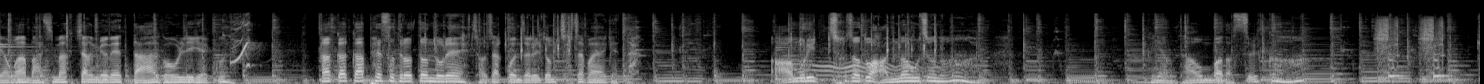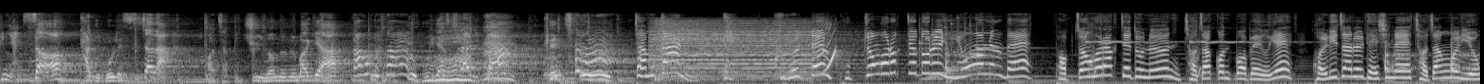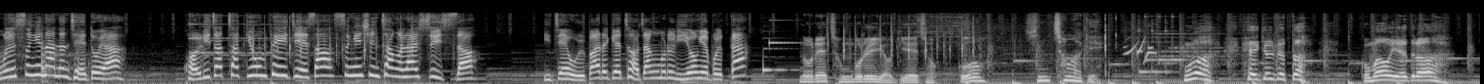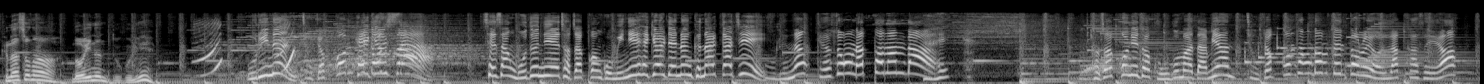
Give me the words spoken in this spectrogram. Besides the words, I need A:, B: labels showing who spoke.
A: 영화 마지막 장면에 딱 어울리겠군. 아까 카페에서 들었던 노래 저작권자를 좀 찾아봐야겠다. 아무리 찾아도 안 나오잖아. 그냥 다운받아 쓸까?
B: 그냥 써. 다들 몰래 쓰잖아. 어차피 주인 없는 음악이야. 다운받아. 그냥 쓰라니까. 괜찮아.
C: 잠깐! 그럴 땐 법정 허락 제도를 이용하면 돼. 법정 허락 제도는 저작권법에 의해 권리자를 대신해 저작물 이용을 승인하는 제도야. 권리자 찾기 홈페이지에서 승인 신청을 할 수 있어. 이제 올바르게 저작물을 이용해 볼까?
A: 노래 정보를 여기에 적고 신청하기. 우와 해결됐다. 고마워 얘들아. 그나저나 너희는 누구니?
C: 우리는 저작권 해결사! 세상 모든 이의 저작권 고민이 해결되는 그날까지 우리는 계속 나타난다! 저작권이 더 궁금하다면 저작권 상담센터로 연락하세요.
